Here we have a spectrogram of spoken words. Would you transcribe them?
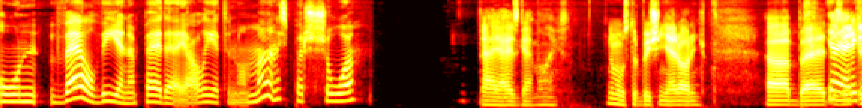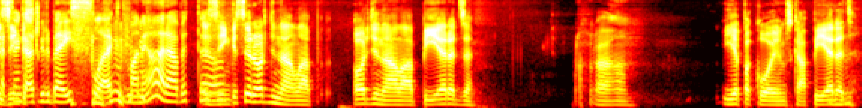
Un vēl viena pēdējā lieta no manis par šo. Jā, jā aizgāja, man liekas. Nu, mums tur bija šī ēroriņš. Uh, bet, jā, jā Rihards vienkārši gribēja izslēgt mani ārā. Bet, uh... Zinu, kas ir oriģinālā, oriģinālā pieredze. Uh, iepakojums kā pieredze. Mm.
